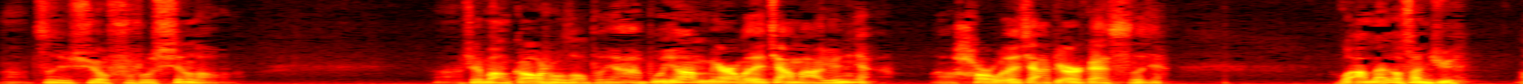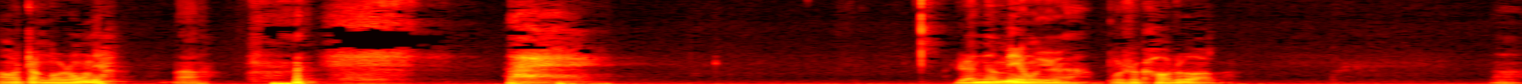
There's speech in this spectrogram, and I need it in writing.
的，啊，自己需要付出辛劳的，啊，这往高处走不行，不行，明儿我得嫁马云去，啊，后儿我得嫁比尔盖茨去，给我安排个饭局，啊，我整个容去，啊，唉。人的命运啊，不是靠这个啊，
